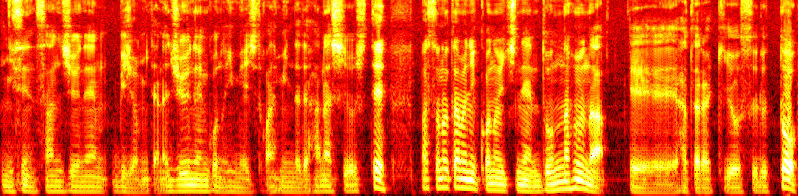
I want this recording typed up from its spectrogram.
う2030年ビジョンみたいな10年後のイメージとかねみんなで話をして、まあ、そのためにこの1年どんな風な、えー働きをすると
